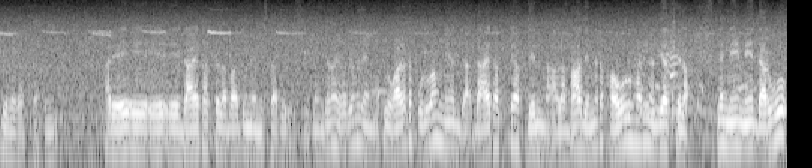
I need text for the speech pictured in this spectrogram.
කියලා ගත්තා ඉතින්. හරි ඒ ඒ ඒ ඒ දායකත්වය ලබා දුන්නේ මිස්ටර් අපි කියනවා ඒ වගේම දැන් අපි ඔයාලට පුළුවන් මේ දායකත්වයක් දෙන්න ලබා දෙන්නට කවුරු හරි මැදිහත් වෙලා. දැන් මේ මේ දරුවෝ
